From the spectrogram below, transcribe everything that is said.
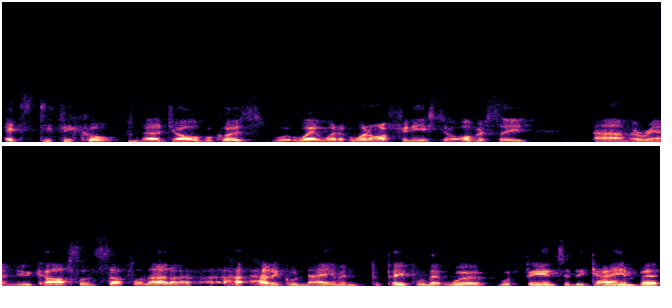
it's difficult, uh, Joel, because when when, when I finished, obviously um, around Newcastle and stuff like that, I, I had a good name and for people that were were fans of the game. But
